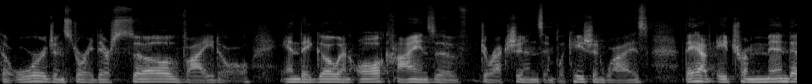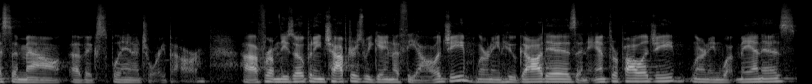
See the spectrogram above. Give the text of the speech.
the origin story, they're so vital and they go in all kinds of directions, implication wise. They have a tremendous amount of explanatory power. Uh, from these opening chapters, we gain a theology, learning who God is, and anthropology, learning what man is,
